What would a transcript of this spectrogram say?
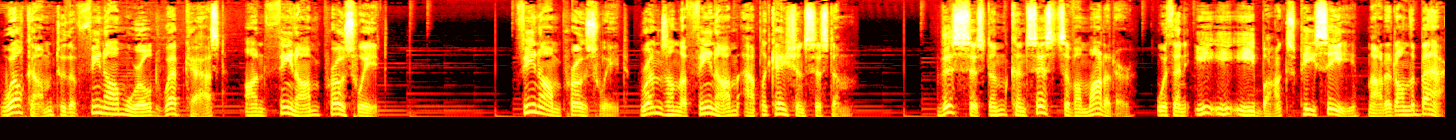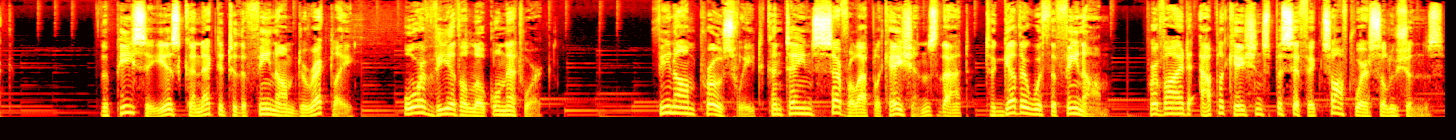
Welcome to the Phenom World webcast on Phenom Pro Suite. Phenom Pro Suite runs on the Phenom application system. This system consists of a monitor with an EEE box PC mounted on the back. The PC is connected to the Phenom directly or via the local network. Phenom Pro Suite contains several applications that, together with the Phenom, provide application-specific software solutions.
